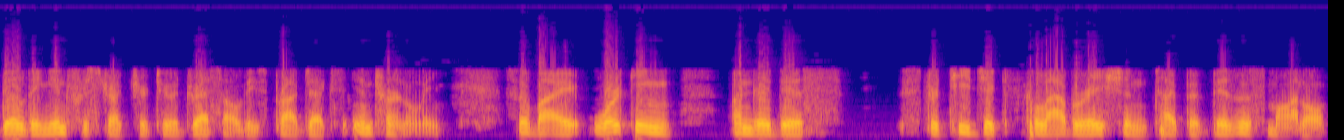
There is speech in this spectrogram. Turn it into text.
building infrastructure to address all these projects internally. So by working under this strategic collaboration type of business model,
